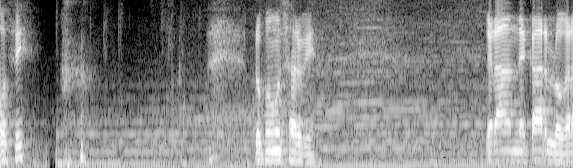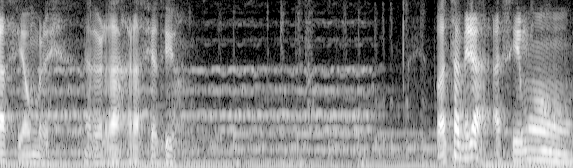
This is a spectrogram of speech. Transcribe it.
Pues sí. lo podemos usar bien. Grande, Carlos, gracias, hombre. De verdad, gracias, tío. Pues hasta, mira, así hemos...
